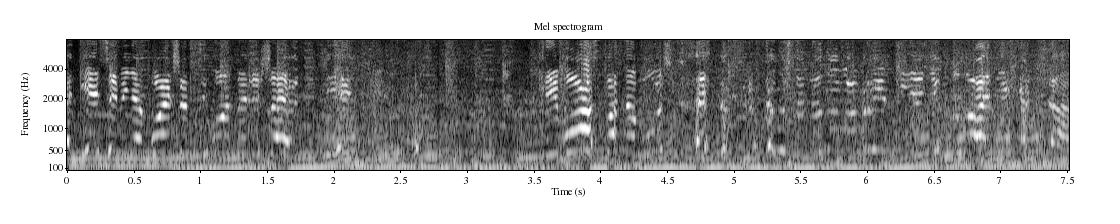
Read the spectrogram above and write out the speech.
Одессе меня больше всего заряжают деньги. Привоз, потому что потому что на новом рынке я не была никогда.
